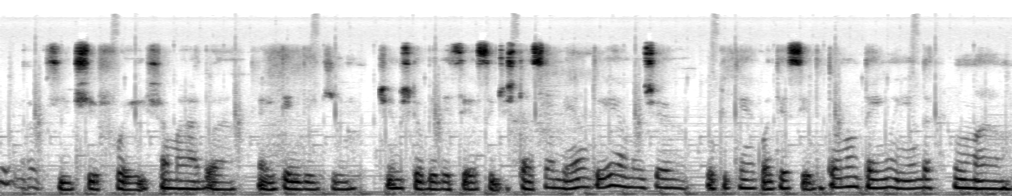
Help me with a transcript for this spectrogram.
a gente foi chamado a, entender que tínhamos que obedecer esse distanciamento e realmente é o que tem acontecido. Então não tenho ainda uma,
